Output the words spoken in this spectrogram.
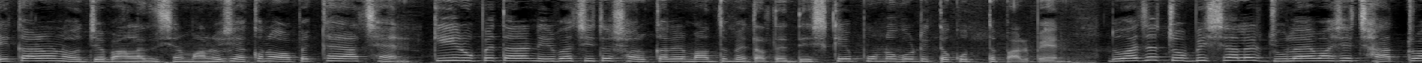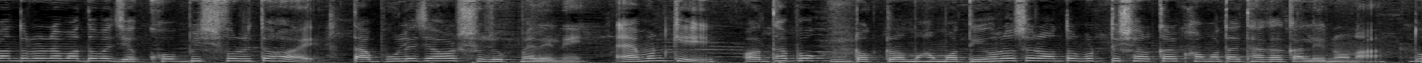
এই কারণেও যে বাংলাদেশের মানুষ এখনও অপেক্ষায় আছেন, কী রূপে তারা নির্বাচিত সরকারের মাধ্যমে তাদের দেশকে পুনর্গঠিত করতে পারবেন। দু হাজার চব্বিশ সালের জুলাই মাসে ছাত্র আন্দোলনের মাধ্যমে যে ক্ষোভ বিস্ফোরিত হয়, তা ভুলে যাওয়ার সুযোগ মেলেনি। এমনকি অধ্যাপক ডক্টর মোহাম্মদ ইউনুসের অন্তর্বর্তী সরকার ক্ষমতায় থাকাকালীনও না। দু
